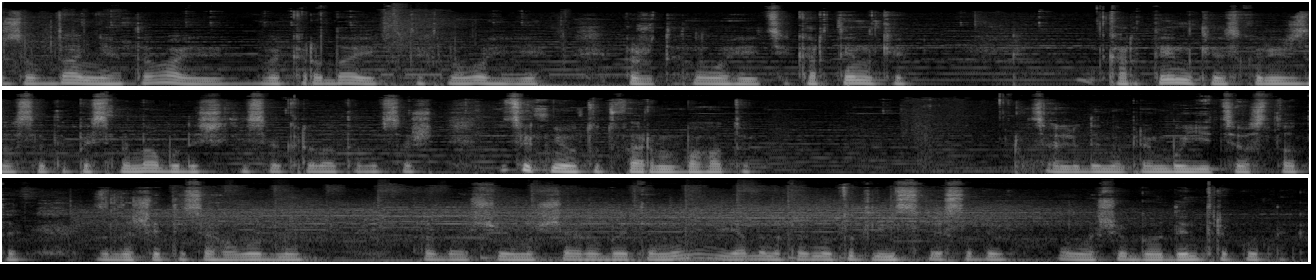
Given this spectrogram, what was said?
Завдання, давай, викрадай технології. Кажу технології, ці картинки. Картинки, скоріш за все, ти письмена будеш якісь викрадати, але все ж. І цих нього тут ферм багато. Ця людина прям боїться остати, залишитися голодною. Правда, що йому ще робити? Ну, я би, напевно, тут ліс висадив, лишив би один трикутник.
